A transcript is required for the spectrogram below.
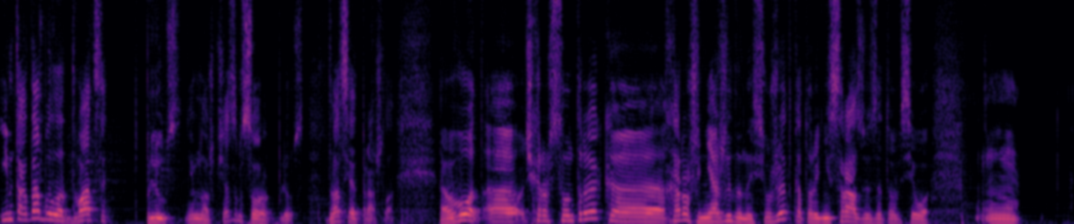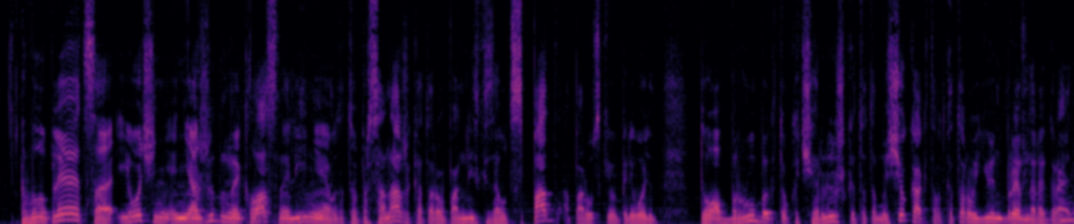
им тогда было 20 плюс немножко, сейчас им 40 плюс. 20 лет прошло. Вот, э, очень хороший саундтрек, э, хороший неожиданный сюжет, который не сразу из этого всего м, вылупляется, и очень неожиданная классная линия вот этого персонажа, которого по-английски зовут Спад, а по-русски его переводят то обрубок, то кочерышка, то там еще как-то, вот которого Юэн Бремнер играет,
